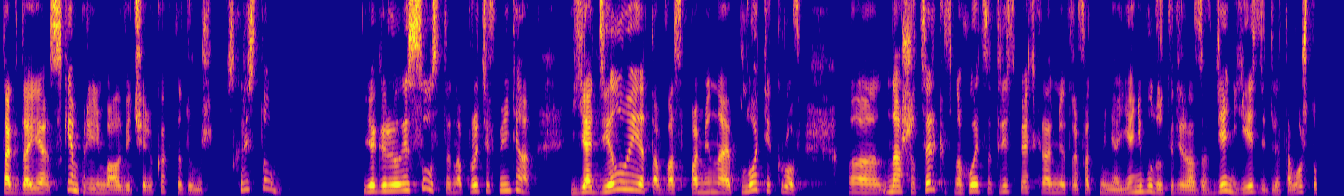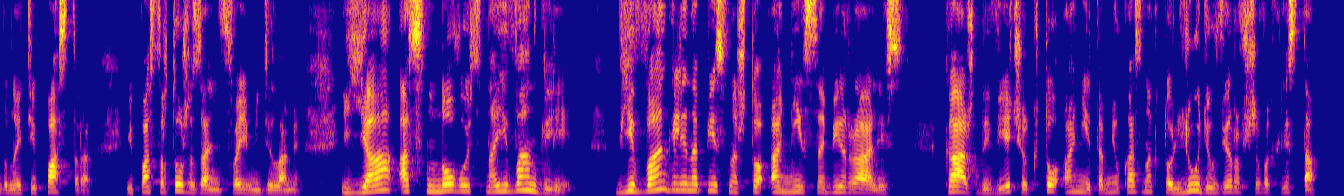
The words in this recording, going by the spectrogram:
Тогда я с кем принимала вечерю? Как ты думаешь? С Христом. Я говорила, Иисус, ты напротив меня. Я делаю это, воспоминая плоть и кровь. Э, наша церковь находится 35 километров от меня. Я не буду три раза в день ездить для того, чтобы найти пастора. И пастор тоже занят своими делами. Я основываюсь на Евангелии. В Евангелии написано, что они собирались каждый вечер. Кто они? Там не указано кто. Люди, уверовавшие во Христа.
